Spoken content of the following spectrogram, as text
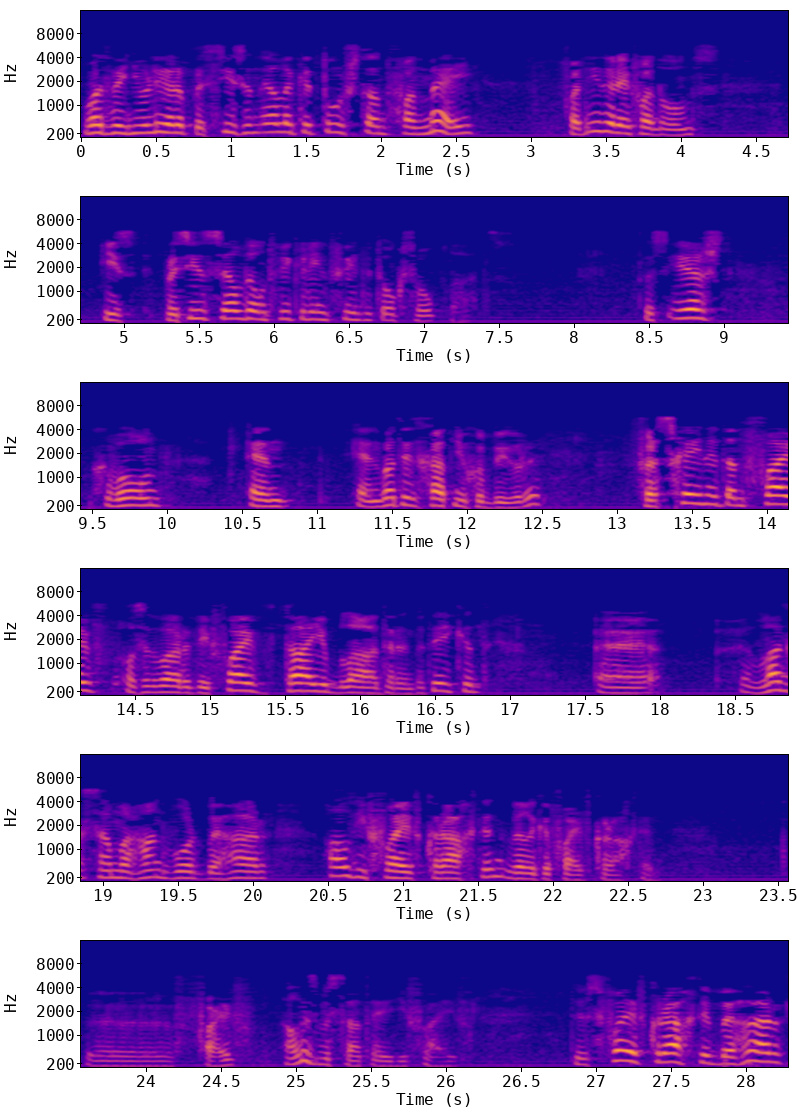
Wat we nu leren, precies in elke toestand van mij, van iedereen van ons, is precies dezelfde ontwikkeling vindt het ook zo plaats. Dus eerst gewoon, en, en wat is, gaat nu gebeuren? Verschijnen dan vijf, als het ware, die vijf taaie bladeren. Betekent, uh, langzamerhand wordt bij haar al die vijf krachten, welke vijf krachten? Uh, vijf, alles bestaat uit die vijf. Dus vijf krachten bij haar,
